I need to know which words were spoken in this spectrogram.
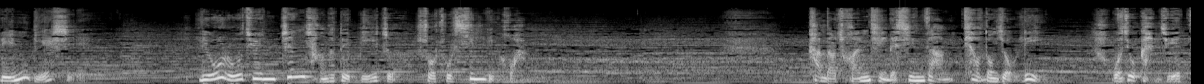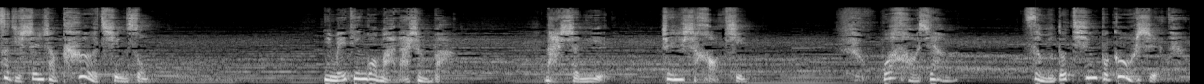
临别时，刘如君真诚的对笔者说出心里话：看到船艇的心脏跳动有力，我就感觉自己身上特轻松。你没听过马达声吧？那声音真是好听，我好像怎么都听不够似的。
